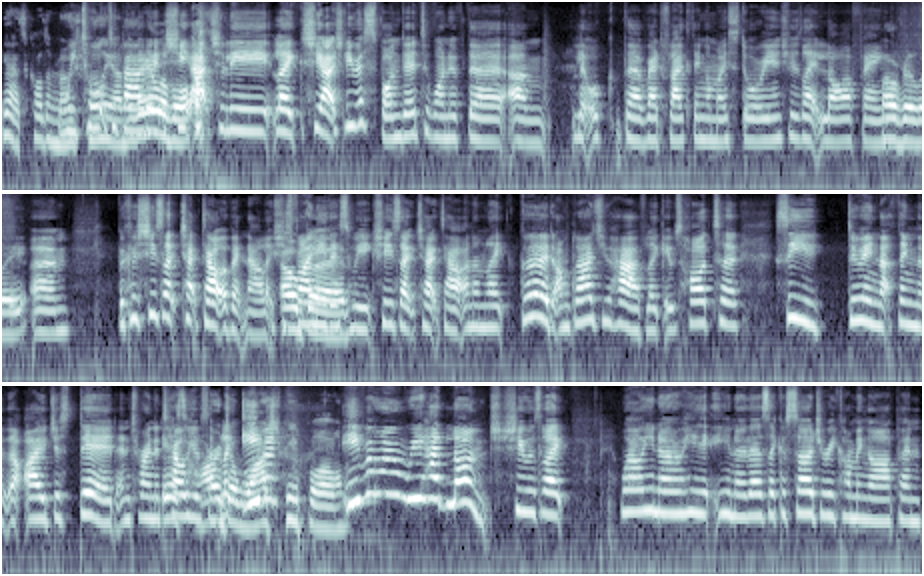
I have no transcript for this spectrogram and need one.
Yeah, it's called emotionally we talked about it. She actually like she actually responded to one of the um little the red flag thing on my story, and she was like laughing. oh, really? Um, because she's like checked out of it now. Like she's Oh, finally this week. She's like checked out, and I'm like, good. I'm glad you have. Like it was hard to see you doing that thing that, that I just did and trying to tell it's yourself. hard like to even watch people. even when we had lunch, she was like, "Well, you know, he, you know, there's like a surgery coming up, and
